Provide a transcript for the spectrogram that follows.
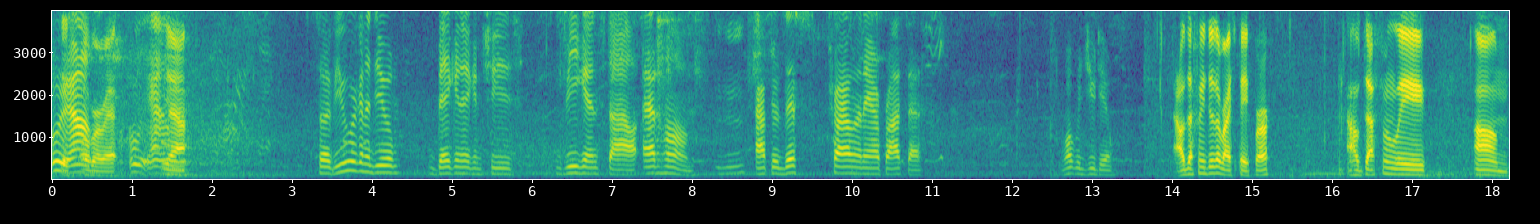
Ooh, this yeah. over it. Oh yeah. Yeah. So if you were gonna do bacon, egg, and cheese vegan style at home after this trial and error process, what would you do? I'll definitely do the rice paper. I'll definitely um,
